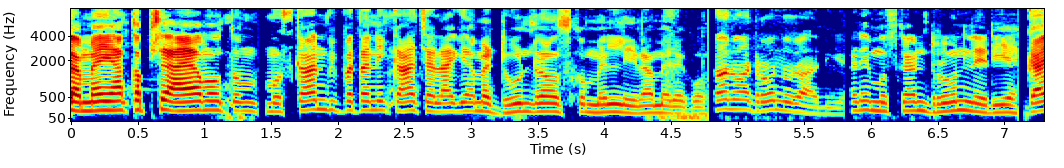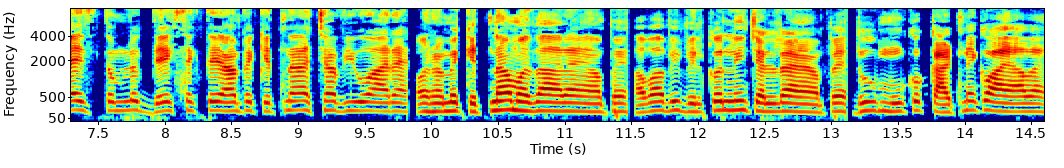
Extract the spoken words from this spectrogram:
था? मैं यहाँ कब से आया हूँ? तुम मुस्कान भी पता नहीं कहाँ चला गया। मैं ढूंढ रहा हूँ उसको मिल नहीं रहा मेरे को। ड्रोन उड़ा दिया। अरे मुस्कान ड्रोन ले रही है। गाइस तुम लोग देख सकते हो यहाँ पे कितना अच्छा व्यू आ रहा है और हमें कितना मज़ा आ रहा है यहाँ पे। हवा भी बिल्कुल नहीं चल रहा है यहाँ पे। धूप मुँह को काटने को आया हुआ है।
